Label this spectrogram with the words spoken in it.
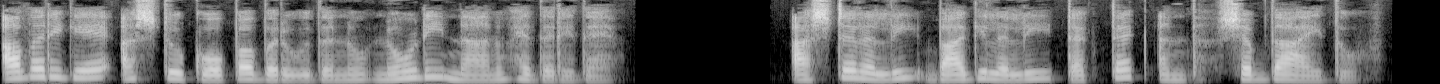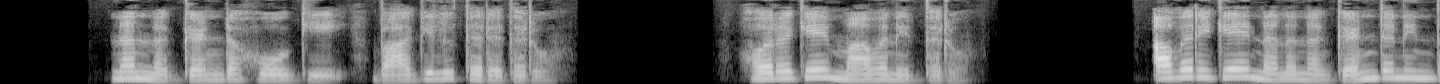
ಅವರಿಗೆ ಅಷ್ಟು ಕೋಪ ಬರುವುದನ್ನು ನೋಡಿ ನಾನು ಹೆದರಿದೆ. ಅಷ್ಟರಲ್ಲಿ ಬಾಗಿಲಲ್ಲಿ ಟಕ್ ಟಕ್ ಅಂತ ಶಬ್ದ ಆಯಿತು. ನನ್ನ ಗಂಡ ಹೋಗಿ ಬಾಗಿಲು ತೆರೆದರು. ಹೊರಗೆ ಮಾವನಿದ್ದರು. ಅವರಿಗೆ ನನ್ನ ಗಂಡನಿಂದ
